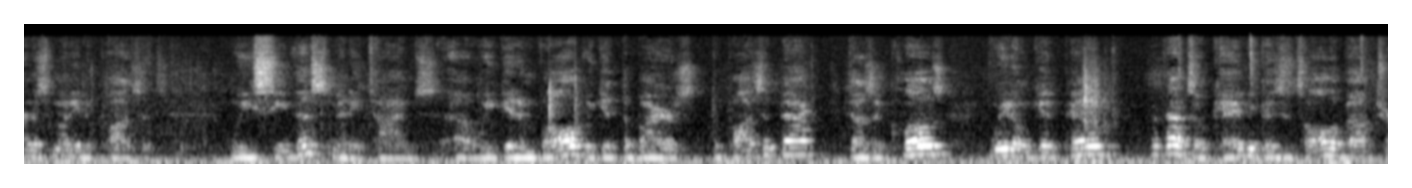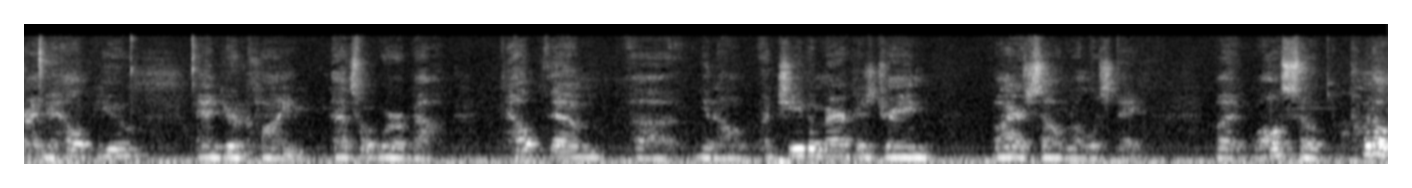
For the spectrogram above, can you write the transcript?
earnest money deposits. We see this many times. Uh, we get involved, we get the buyer's deposit back, doesn't close, we don't get paid, but that's okay, because it's all about trying to help you and your client. That's what we're about. Help them, uh, you know, achieve America's dream, buy or sell real estate. But also, put a,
